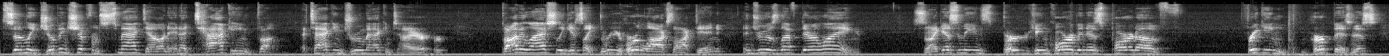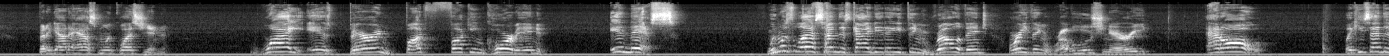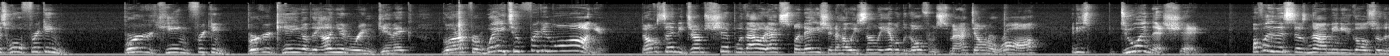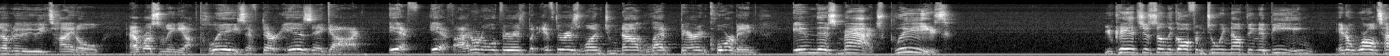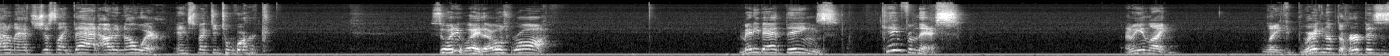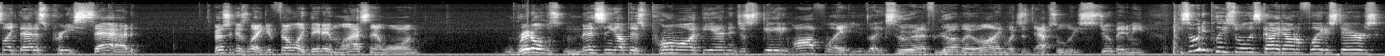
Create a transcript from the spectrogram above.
Suddenly jumping ship from SmackDown and attacking attacking Drew McIntyre. Er, Bobby Lashley gets like three hurt locks locked in, and Drew is left there laying. So I guess it means Burger King Corbin is part of freaking Hurt Business. But I gotta ask one question. Why is Baron Butt fucking Corbin in this? When was the last time this guy did anything relevant or anything revolutionary at all? Like he's had this whole freaking Burger King, freaking Burger King of the Onion Ring gimmick going on for way too freaking long. And all of a sudden he jumps ship without explanation how he's suddenly able to go from SmackDown to Raw, and he's doing this shit. Hopefully this does not mean he goes for the WWE title at WrestleMania. Please, if there is a God, if, if, I don't know if there is, but if there is one, do not let Baron Corbin in this match. Please. You can't just suddenly go from doing nothing to being in a world title match just like that out of nowhere and expect it to work. So anyway, that was Raw. Many bad things came from this. I mean, like, like breaking up the hurt business like that is pretty sad, especially because like it felt like they didn't last that long. Riddle's messing up his promo at the end and just skating off like like sorry I forgot my line, which is absolutely stupid. I mean, can somebody please throw this guy down a flight of stairs?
